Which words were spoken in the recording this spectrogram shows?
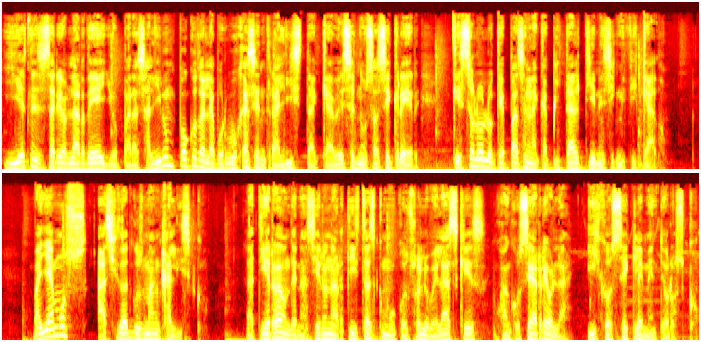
y es necesario hablar de ello para salir un poco de la burbuja centralista que a veces nos hace creer que solo lo que pasa en la capital tiene significado. Vayamos a Ciudad Guzmán, Jalisco, la tierra donde nacieron artistas como Consuelo Velázquez, Juan José Arreola y José Clemente Orozco.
